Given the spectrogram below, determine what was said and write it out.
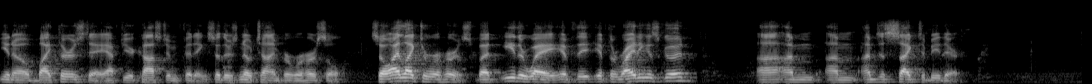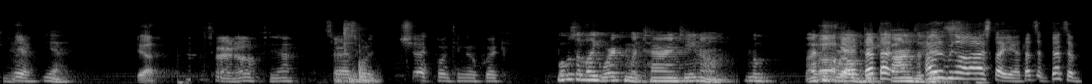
you know, by Thursday after your costume fitting. So there's no time for rehearsal. So I like to rehearse, but either way, if the if the writing is good, uh, I'm I'm I'm just psyched to be there. Yeah. Yeah. Yeah. Fair enough. Yeah. Sorry, I just want to check one thing real quick. What was it like working with Tarantino? I think Uh, we're all that, big that, fans of how his. did we not ask that yet? That's a that's a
